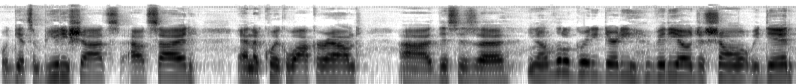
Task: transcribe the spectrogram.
we'll get some beauty shots outside and a quick walk around. this is a you know a little gritty, dirty video, just showing what we did.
